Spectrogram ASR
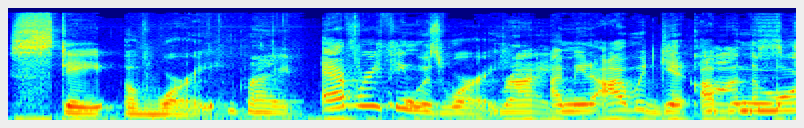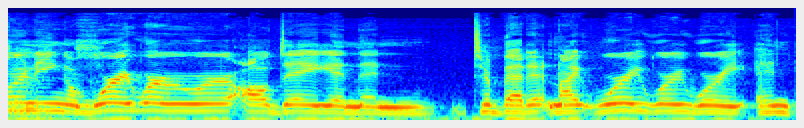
state of worry. Right. Everything was worry. Right. I mean, I would get up in the morning and worry, worry, worry all day and then to bed at night, worry, worry, worry. And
